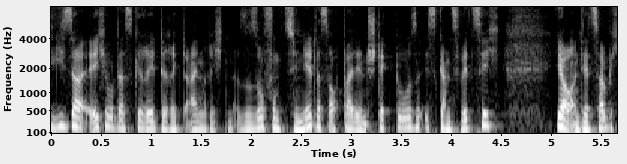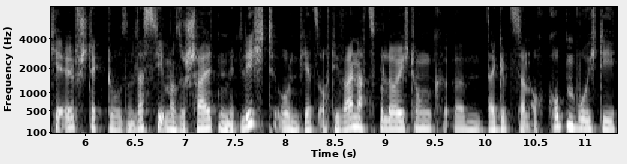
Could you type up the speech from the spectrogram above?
dieser Echo das Gerät direkt einrichten. Also so funktioniert das auch bei den Steckdosen, ist ganz witzig. Ja, und jetzt habe ich hier elf Steckdosen. Lass die immer so schalten mit Licht und jetzt auch die Weihnachtsbeleuchtung. Ähm, da gibt es dann auch Gruppen, wo ich die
